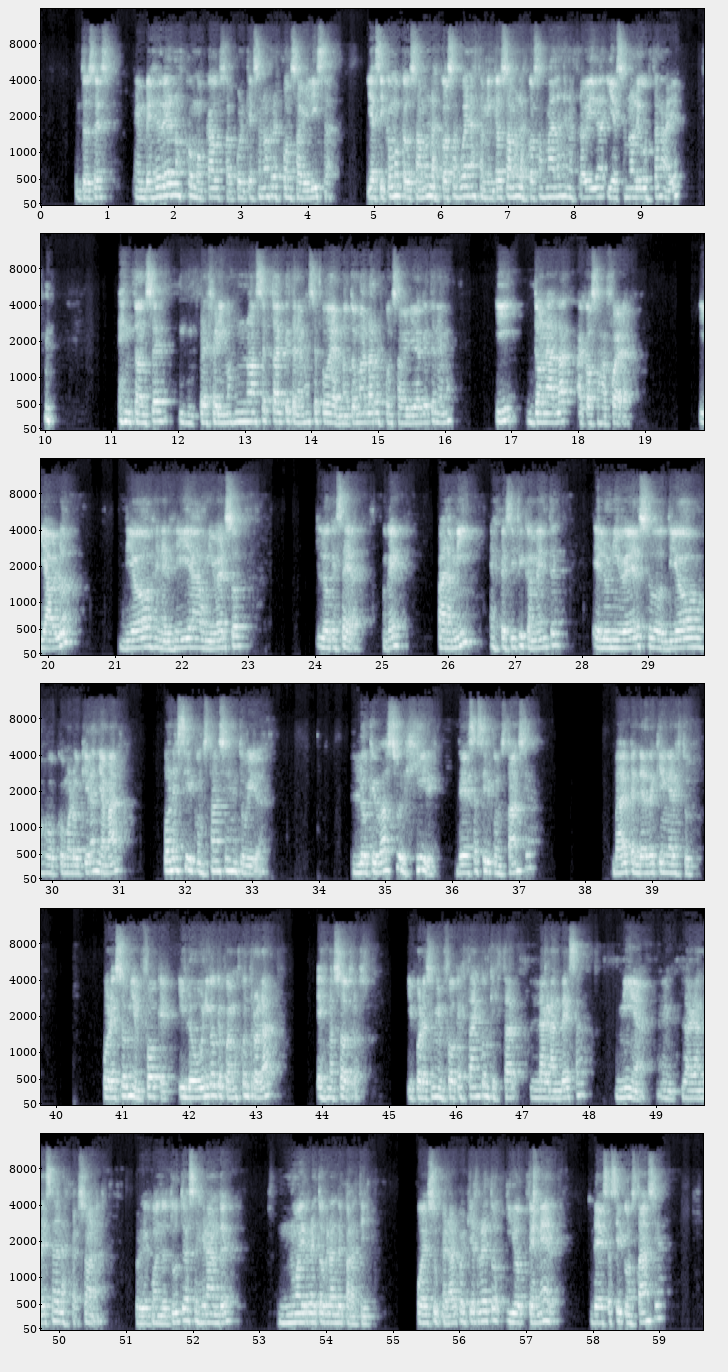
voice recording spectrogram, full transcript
Entonces, en vez de vernos como causa, porque eso nos responsabiliza, y así como causamos las cosas buenas, también causamos las cosas malas en nuestra vida, y eso no le gusta a nadie. Entonces, preferimos no aceptar que tenemos ese poder, no tomar la responsabilidad que tenemos y donarla a cosas afuera. Y hablo, Dios, energía, universo, lo que sea, ¿ok? Para mí, específicamente, el universo, Dios o como lo quieran llamar, pone circunstancias en tu vida. Lo que va a surgir de esa circunstancia va a depender de quién eres tú. Por eso mi enfoque y lo único que podemos controlar es nosotros. Y por eso mi enfoque está en conquistar la grandeza mía, en la grandeza de las personas. Porque cuando tú te haces grande, no hay reto grande para ti. Puedes superar cualquier reto y obtener de esa circunstancia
